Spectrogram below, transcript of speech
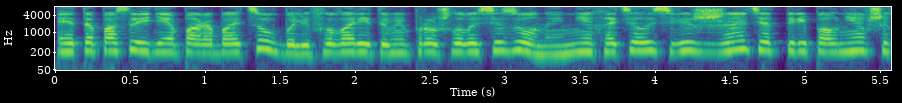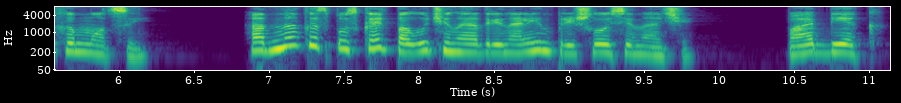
Эта последняя пара бойцов были фаворитами прошлого сезона, и мне хотелось визжать от переполнявших эмоций. Однако спускать полученный адреналин пришлось иначе. Побег.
